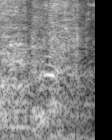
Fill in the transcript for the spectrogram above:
Ugh!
